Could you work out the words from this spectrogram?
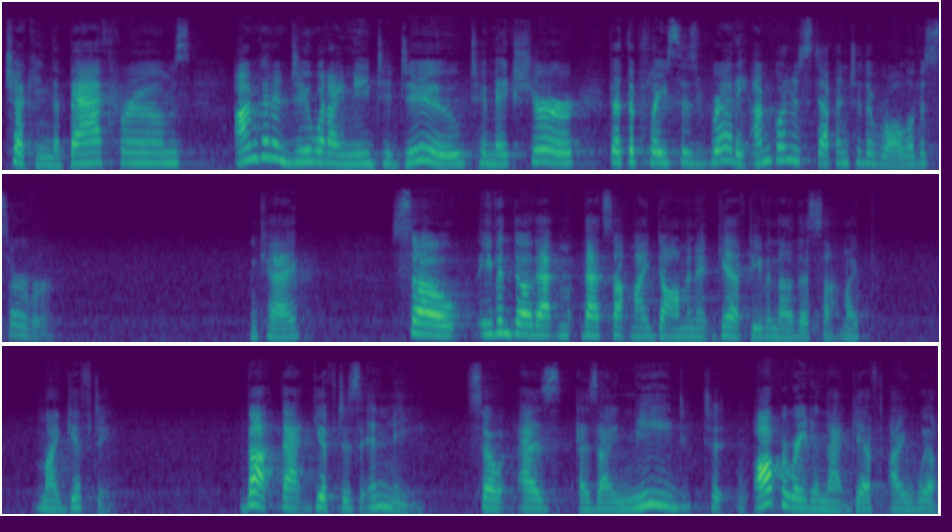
checking the bathrooms. I'm going to do what I need to do to make sure that the place is ready. I'm going to step into the role of a server. Okay? So, even though that, that's not my dominant gift, even though that's not my, my gifting, but that gift is in me. So, as, as I need to operate in that gift, I will.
